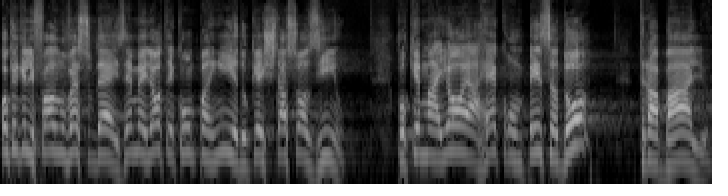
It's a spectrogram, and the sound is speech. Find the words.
O que, é que ele fala no verso 10? É melhor ter companhia do que estar sozinho, porque maior é a recompensa do trabalho.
